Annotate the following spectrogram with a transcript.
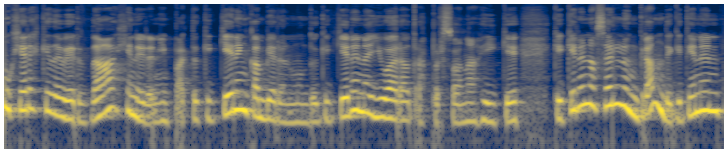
mujeres que de verdad generan impacto, que quieren cambiar el mundo, que quieren ayudar a otras personas y que, que quieren hacerlo en grande, que tienen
